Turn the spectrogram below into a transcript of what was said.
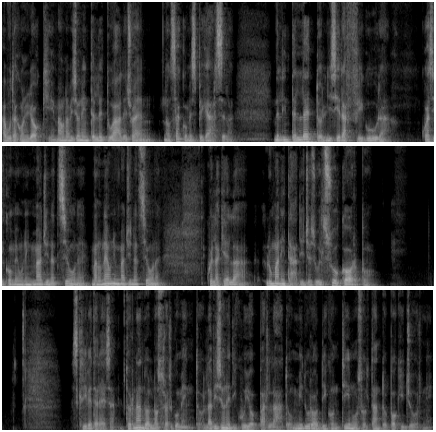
avuta con gli occhi, ma una visione intellettuale, cioè non sa come spiegarsela. Nell'intelletto gli si raffigura quasi come un'immaginazione, ma non è un'immaginazione, quella che è l'umanità di Gesù, il suo corpo. Scrive Teresa, tornando al nostro argomento, la visione di cui ho parlato mi durò di continuo soltanto pochi giorni,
